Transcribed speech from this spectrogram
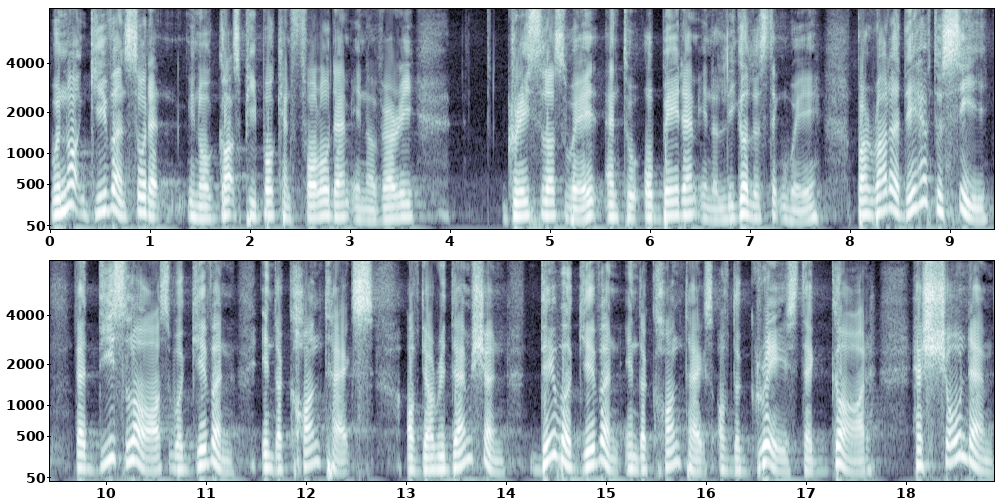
were not given so that you know God's people can follow them in a very graceless way and to obey them in a legalistic way, but rather they have to see that these laws were given in the context of their redemption. They were given in the context of the grace that God has shown them,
